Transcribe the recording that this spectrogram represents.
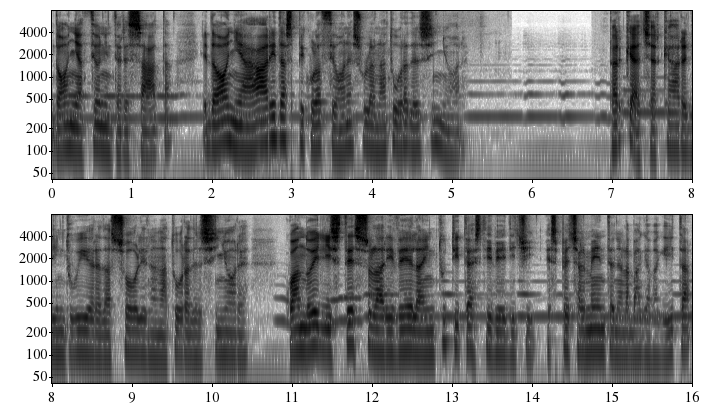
da ogni azione interessata e da ogni arida speculazione sulla natura del Signore. Perché cercare di intuire da soli la natura del Signore quando Egli stesso la rivela in tutti i testi vedici e specialmente nella Bhagavad Gita?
